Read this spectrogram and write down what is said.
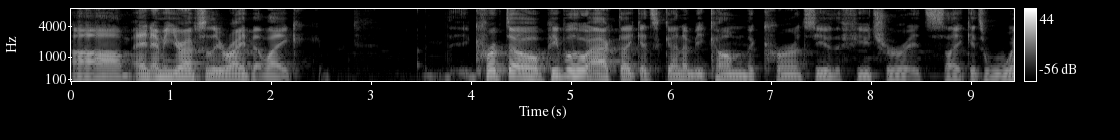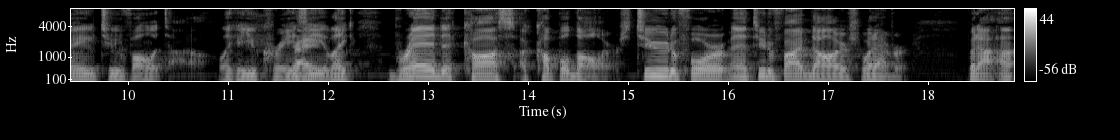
Um, and I mean, you're absolutely right that like crypto, people who act like it's gonna become the currency of the future, it's like it's way too volatile. Like, are you crazy? Right. Like, bread costs a couple dollars, two to four, eh, two to five dollars, whatever. But I,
